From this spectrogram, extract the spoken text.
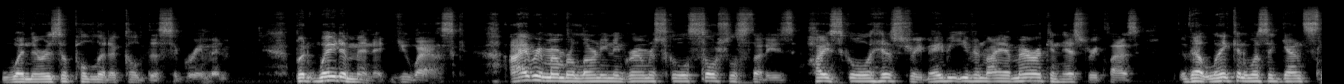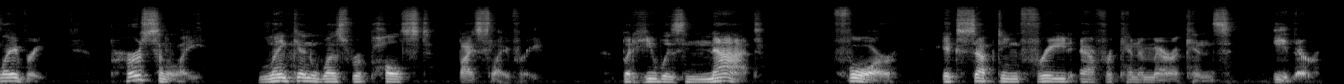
when there is a political disagreement. But wait a minute, you ask. I remember learning in grammar school social studies, high school history, maybe even my American history class, that Lincoln was against slavery. Personally, Lincoln was repulsed by slavery, but he was not for accepting freed African Americans either.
